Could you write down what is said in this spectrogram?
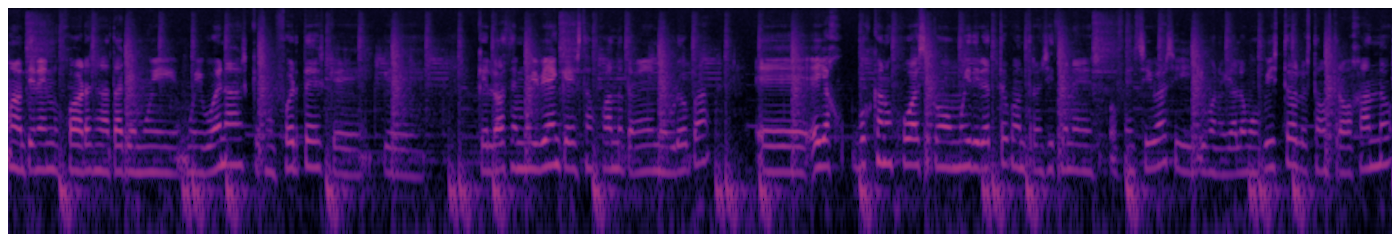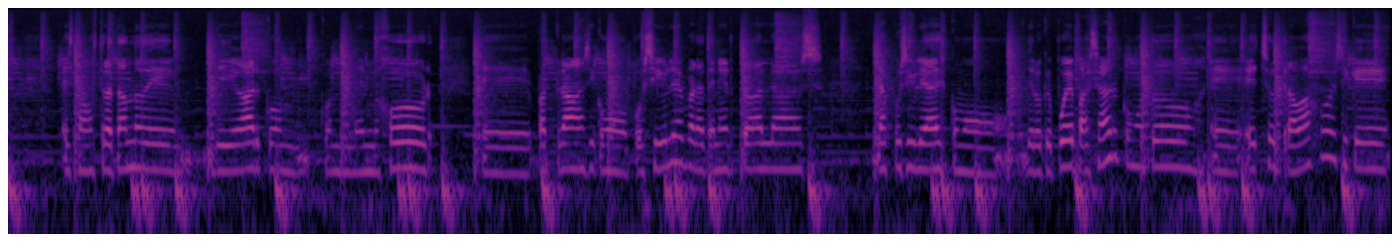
Bueno, tienen jugadoras en ataque muy, muy buenas, que son fuertes, que, que, lo hacen muy bien, que están jugando también en Europa. Eh, ellas buscan un juego así como muy directo con transiciones ofensivas y, bueno, ya lo hemos visto, lo estamos trabajando estamos tratando de, llegar con, el mejor eh, background así como posible para tener todas las, posibilidades como de lo que puede pasar, como todo eh, hecho el trabajo, así que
